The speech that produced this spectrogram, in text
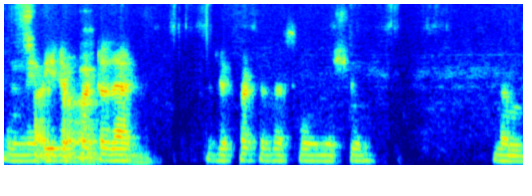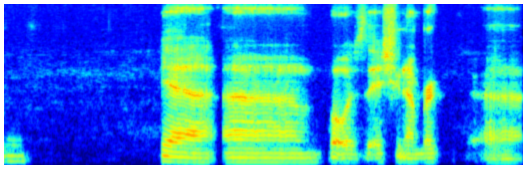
Maybe refer to that, refer to the same issue. Number, Yeah, um, what was the issue number? Uh,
